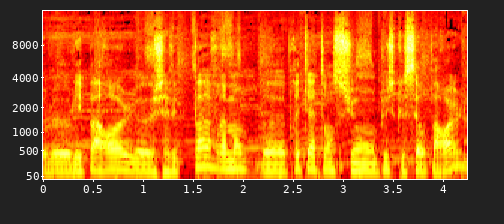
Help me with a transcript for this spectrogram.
le- les paroles, j'avais pas vraiment prêté attention plus que ça aux paroles.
